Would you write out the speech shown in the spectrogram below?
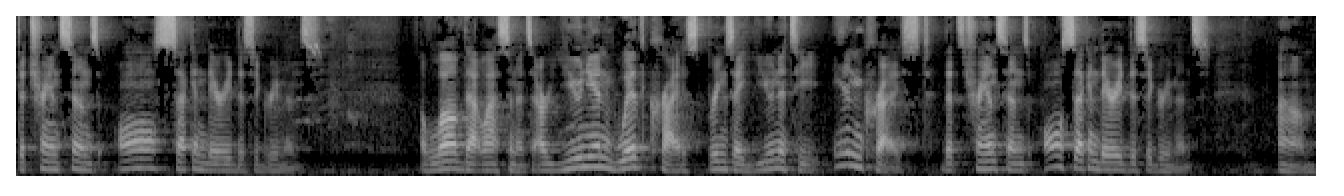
that transcends all secondary disagreements. I love that last sentence. Our union with Christ brings a unity in Christ that transcends all secondary disagreements. Um,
